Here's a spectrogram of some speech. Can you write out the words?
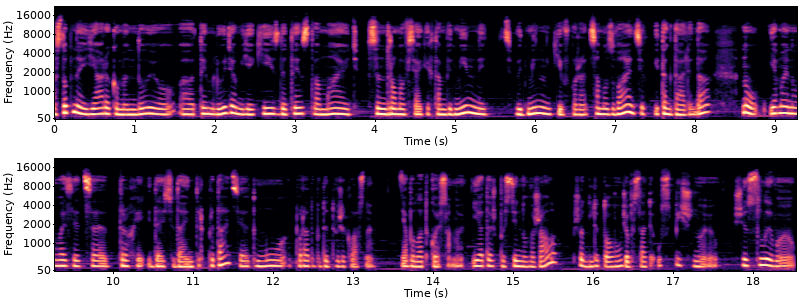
Наступне я рекомендую е, тим людям, які з дитинства мають синдроми всяких там відмінниць, відмінників, самозванців і так далі. Да? Ну, я маю на увазі, це трохи іде сюди інтерпретація, тому порада буде дуже класною. Я була такою самою. Я теж постійно вважала, що для того, щоб стати успішною, щасливою,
